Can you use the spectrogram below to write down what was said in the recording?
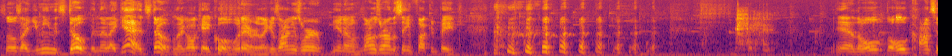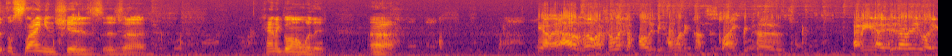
so it's like you mean it's dope, and they're like yeah it's dope. I'm like okay cool whatever. Like as long as we're you know as long as we're on the same fucking page. yeah, the whole the whole concept of slang and shit is is uh kind of going with it. Uh, Yeah, man, I don't know. I feel like I'm probably behind when it comes to slang because, I mean, I did already like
